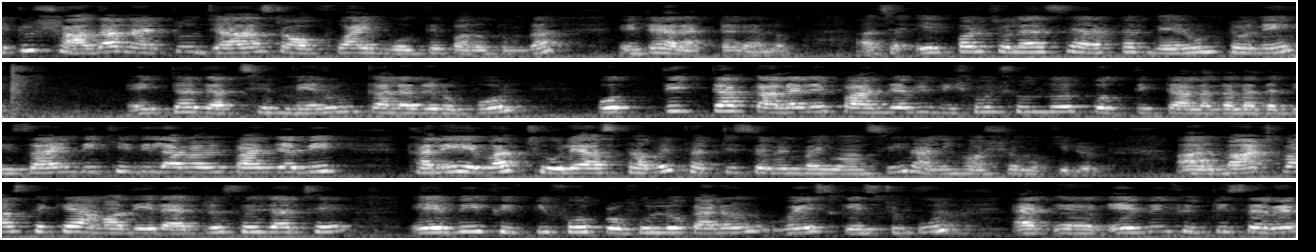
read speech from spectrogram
একটু সাদা না, একটু জাস্ট অফ হোয়াইট বলতে পারো তোমরা। এটা আর একটা গেল। আচ্ছা এরপর চলে আসছে আর একটা মেরুন টোনে। এইটা যাচ্ছে মেরুন কালারের ওপর। প্রত্যেকটা কালারের পাঞ্জাবি ভীষণ সুন্দর, প্রত্যেকটা আলাদা আলাদা ডিজাইন দেখিয়ে দিলাম আমি পাঞ্জাবি। খালি এবার চলে আসতে হবে thirty seven by one C Rani Harshamukhi road. আর মার্চ মাস থেকে আমাদের অ্যাড্রেস হয়ে যাচ্ছে এবি fifty four Prafulla Kanan west Kestopur AB fifty seven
